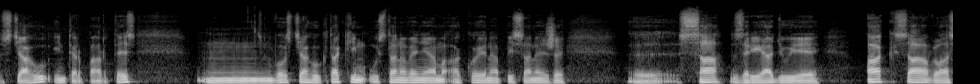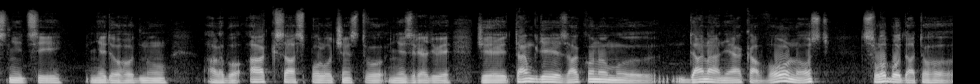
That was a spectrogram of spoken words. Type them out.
vzťahu interpartes mm, vo vzťahu k takým ustanoveniam, ako je napísané, že sa zriaďuje, ak sa vlastníci nedohodnú alebo ak sa spoločenstvo nezriaduje. Čiže tam, kde je zákonom e, daná nejaká voľnosť, sloboda toho e,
